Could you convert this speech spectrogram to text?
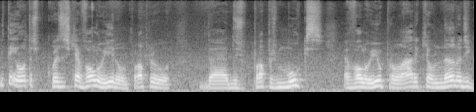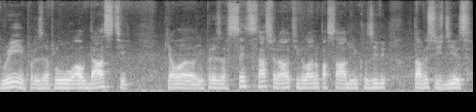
E tem outras coisas que evoluíram, o próprio da, dos próprios MOOCs evoluiu para um lado que é o Nano Degree, por exemplo, o Audacity, que é uma empresa sensacional, eu tive lá no passado, inclusive estava esses dias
